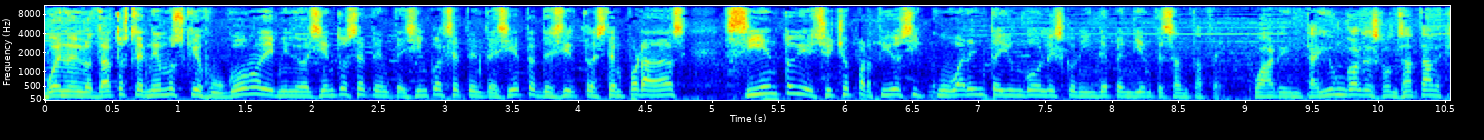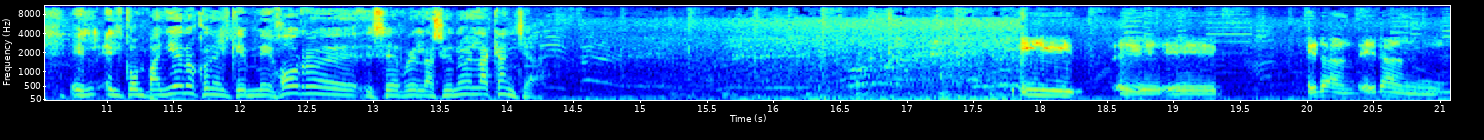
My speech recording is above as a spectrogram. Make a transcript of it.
Bueno, en los datos tenemos que jugó de 1975 al 77, es decir, tres temporadas, 118 partidos y 41 goles con Independiente Santa Fe. 41 goles con Santa Fe. El, el compañero con el que mejor eh, se relacionó en la cancha. Y eh, eran, eran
